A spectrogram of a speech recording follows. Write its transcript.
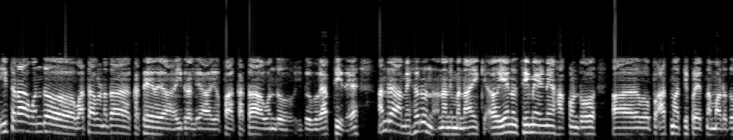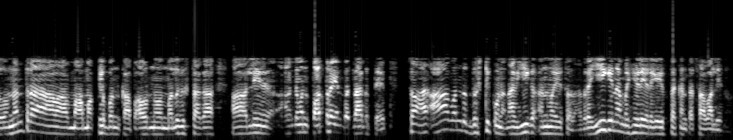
ಈ ತರ ಒಂದು ವಾತಾವರಣದ ಕಥೆ ಇದರಲ್ಲಿ ಕಥಾ ಒಂದು ಇದು ವ್ಯಾಪ್ತಿ ಇದೆ. ಅಂದ್ರೆ ಆ ಮೆಹರೂನ್ ನಿಮ್ಮ ನಾಯಕಿ ಏನು ಸೀಮೆ ಎಣ್ಣೆ ಹಾಕೊಂಡು ಆತ್ಮಹತ್ಯೆ ಪ್ರಯತ್ನ ಮಾಡೋದು. ನಂತರ ಮಕ್ಳು ಬಂದ್ ಕಾಪ ಅವ್ರನ್ನ ಮಲಗಿಸಿದಾಗ ಅಲ್ಲಿ ಅಲ್ಲಿ ಒಂದು ಪಾತ್ರ ಏನ್ ಬದಲಾಗುತ್ತೆ? ಸೊ ಆ ಒಂದು ದೃಷ್ಟಿಕೋನ ನಾವು ಈಗ ಅನ್ವಯಿಸೋದಾದ್ರೆ ಈಗಿನ ಮಹಿಳೆಯರಿಗೆ ಇರ್ತಕ್ಕಂತ ಸವಾಲೇನು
